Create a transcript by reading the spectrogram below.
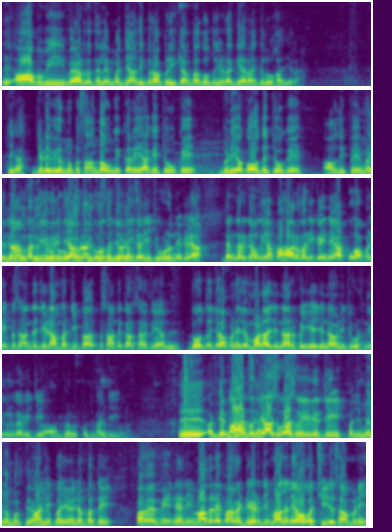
ਤੇ ਆਪ ਵੀ ਵੈੜ ਦੇ ਥੱਲੇ ਮੱਝਾਂ ਦੀ ਬਰਾਬਰੀ ਕਰਦਾ ਦੁੱਧ ਜਿਹੜਾ 11 ਕਿਲੋ ਹਾਜ਼ਰ ਆ। ਠੀਕ ਆ? ਜਿਹੜੇ ਵੀਰ ਨੂੰ ਪਸੰਦ ਆਊਗੀ ਘਰੇ ਆ ਕੇ ਚੋ ਕੇ ਵੀਡੀਓ ਕਾਲ ਤੇ ਚੋ ਕੇ ਆਪਦੀ ਪੇਮੈਂਟ ਜਿੱਦਾਂ ਮਰਜ਼ੀ ਇਧਰ ਵੀਰ ਉਧਰ ਜੀ ਆਪਣਾ ਕਰਕੇ ਦੁੱਧ ਚੋਂ ਕਰ ਨਹੀਂ ਕਰੀ ਝੂਠ ਨਿਕਲਿਆ? ਡੰਗਰ ਕਿਉਂਕਿ ਆਪਾਂ ਹਰ ਵਾਰੀ ਕਹਿੰਦੇ ਆਪੋ ਆਪਣੀ ਪਸੰਦ ਹੈ ਜਿਹੜਾ ਮਰਜ਼ੀ ਪਸੰਦ ਕਰ ਸਕਦੇ ਆ। ਦੁੱਧ ਜੋ ਆਪਣੇ ਜੋ ਮਾੜਾ ਜਿੰਨਾ ਰੁਪਈਏ ਜਿੰਨਾ ਵੀ ਨਹੀਂ ਝੂਠ ਨਿਕਲੂਗਾ ਵੀਰ ਜੀ। ਹਾਂ ਬਿਲਕੁਲ ਜੀ ਬਿਲਕੁਲ। ਤੇ ਅੱਗੇ ਆ ਦੂਜਾ ਸੂਆ। ਸੂਈ ਵੀਰ ਜੀ। ਪੰਜਵੇਂ ਨੰਬਰ ਤੇ ਆ ਹਾਂਜੀ ਪੰਜਵੇਂ ਨੰਬਰ ਤੇ। ਭਾਵੇਂ ਮਹੀਨੇ ਦੀ ਮੰਨ ਲੈ ਭਾਵੇਂ ਡੇਢ ਦੀ ਮੰਨ ਲੈ ਉਹ ਵੱਛੀ ਦੇ ਸਾਹਮਣੇ।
